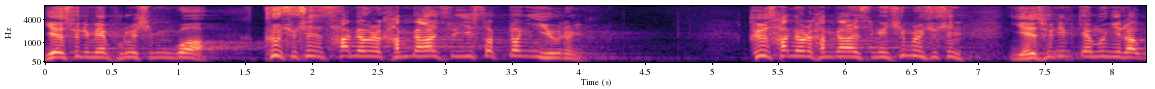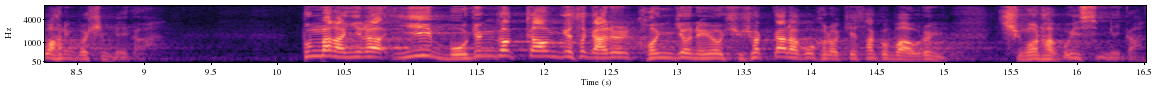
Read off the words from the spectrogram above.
예수님의 부르심과 그 주신 사명을 감당할 수 있었던 이유는 그 사명을 감당할 수 있는 힘을 주신 예수님 때문이라고 하는 것입니다. 뿐만 아니라 이 모든 것 가운데서 나를 건져내어 주셨다라고 그렇게 사도 바울은 증언하고 있습니다.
